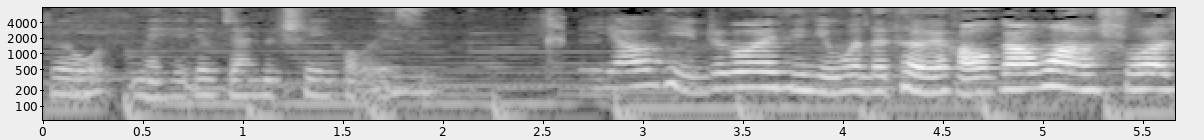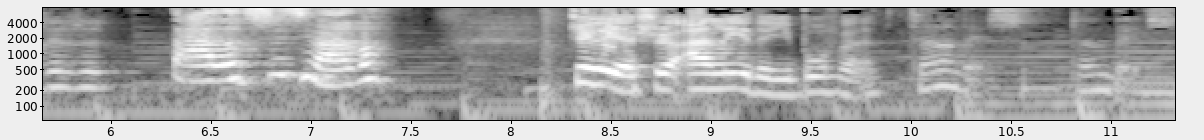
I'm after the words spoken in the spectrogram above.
所以我每天就坚持吃一口维 C。药品这个问题你问的特别好，我刚刚忘了说了，就是大家都吃起来吧，这个也是安利的一部分。真的得吃，真的得吃。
